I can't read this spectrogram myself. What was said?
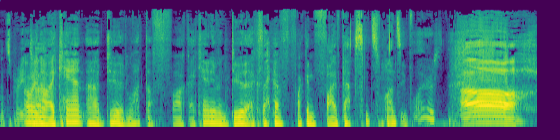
It's pretty. Oh wait, tough. no, I can't. Uh, dude, what the fuck? I can't even do that because I have fucking five thousand Swansea players. Oh.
